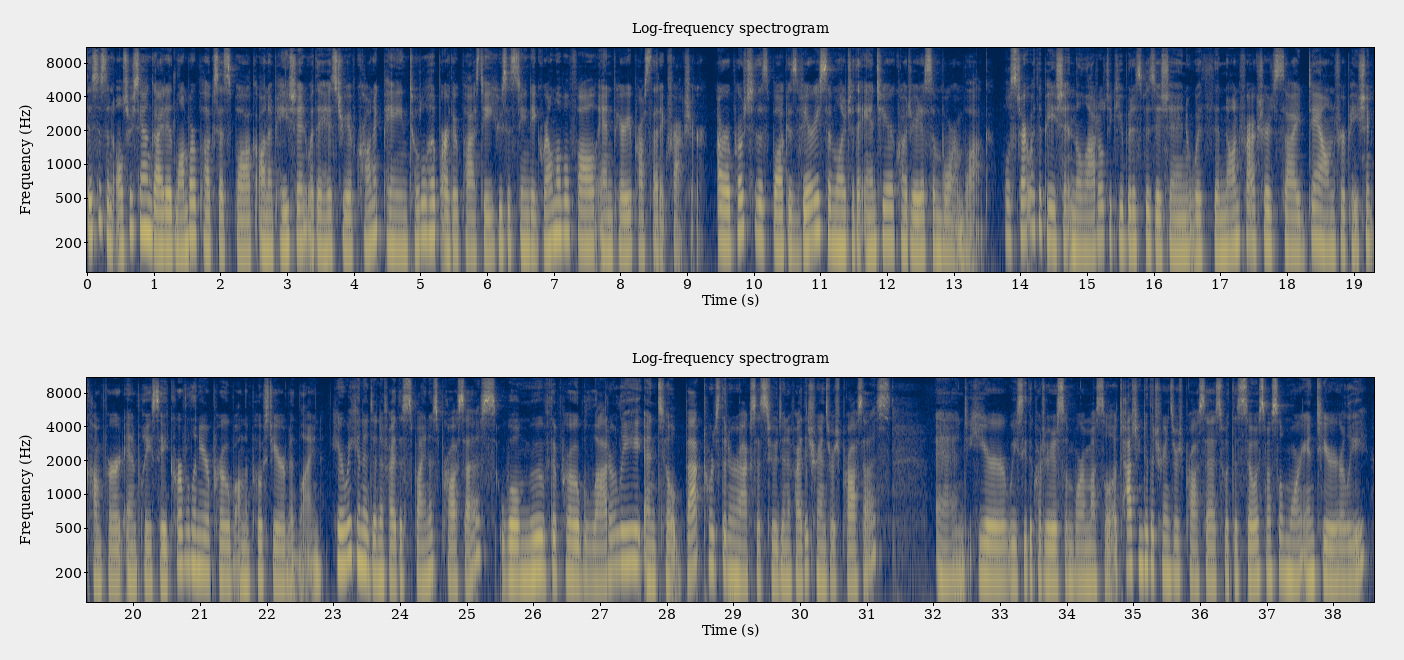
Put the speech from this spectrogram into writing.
This is an ultrasound guided lumbar plexus block on a patient with a history of chronic pain, total hip arthroplasty who sustained a ground level fall and periprosthetic fracture. Our approach to this block is very similar to the anterior quadratus lumborum block. We'll start with the patient in the lateral decubitus position with the non-fractured side down for patient comfort and place a curvilinear probe on the posterior midline. Here we can identify the spinous process. We'll move the probe laterally and tilt back towards the neuraxis to identify the transverse process. And here we see the quadratus lumborum muscle attaching to the transverse process with the psoas muscle more anteriorly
